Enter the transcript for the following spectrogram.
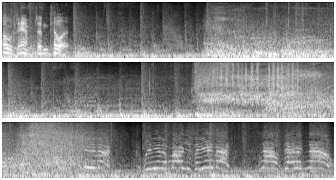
Oh, damn, didn't kill it. Evac! We need emergency evac! Now, damn it, now!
